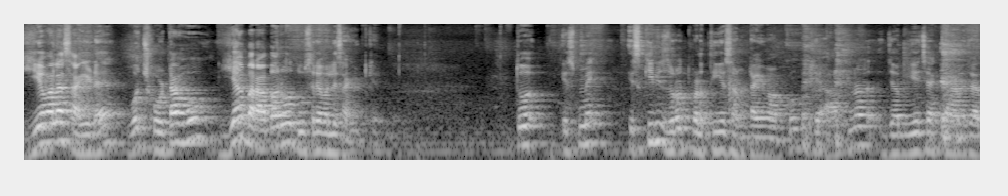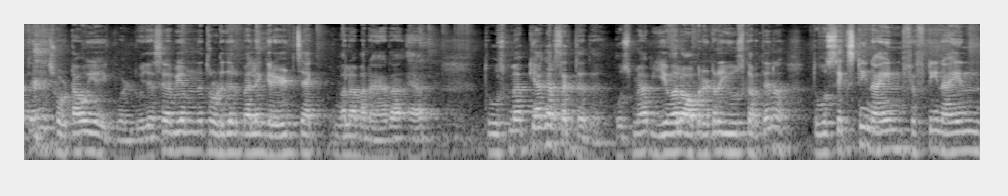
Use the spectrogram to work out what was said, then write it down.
ये वाला साइड है, वो छोटा हो या बराबर हो दूसरे वाले साइड के। तो इसमें, इसकी भी ज़रूरत पड़ती है समटाइम आपको कि आप ना जब ये चेक कराना चाहते हैं कि छोटा हो या इक्वल टू जैसे अभी हमने थोड़ी देर पहले ग्रेड चेक वाला बनाया था ऐप तो उसमें आप क्या कर सकते थे? उसमें आप ये वाला ऑपरेटर यूज़ करते ना तो वो सिक्सटी नाइन फिफ्टी नाइन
